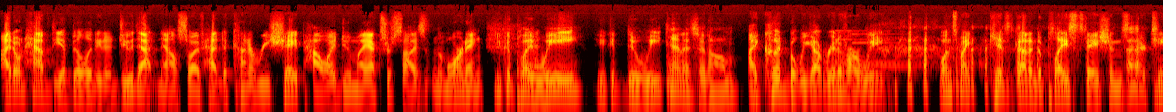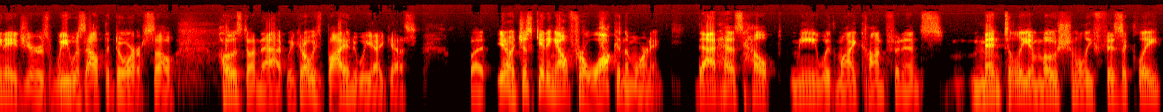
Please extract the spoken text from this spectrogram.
I don't have the ability to do that now. So I've had to kind of reshape how I do my exercise in the morning. you could play And- wii you could do wii tennis at home I could, but we got rid of our Wii. Once my kids got into PlayStations in their teenage years, Wii was out the door. So hosed on that. We could always buy a new Wii, I guess. But you know, just getting out for a walk in the morning, that has helped me with my confidence mentally, emotionally, physically.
